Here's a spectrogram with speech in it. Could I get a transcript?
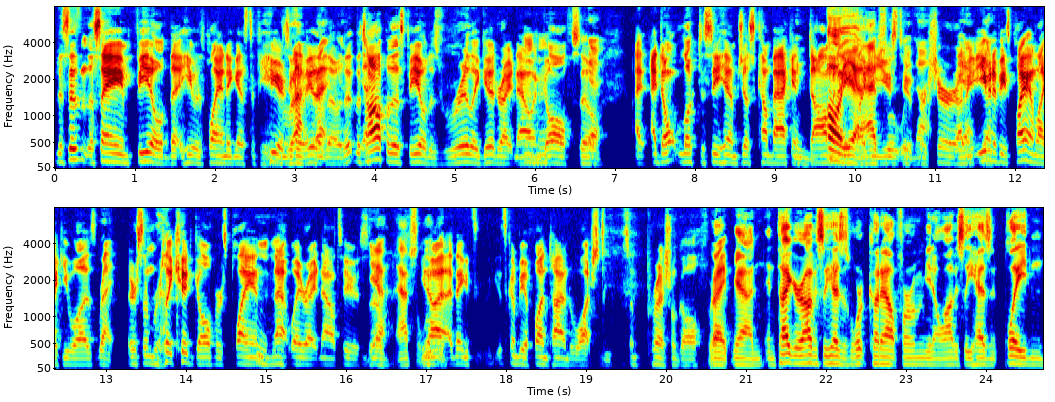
this isn't the same field that he was playing against a few years Right, ago either. right. Though the, the Yeah. top of this field is really good right now Mhm. in golf, so Yeah. I, I don't look to see him just come back and And- dominate oh, yeah, like he used to absolutely for not. sure. I mean, even yeah. if he's playing like he was, Right. there's some really good golfers playing Mhm. that way right now too. So yeah, you absolutely. know, I, I think it's it's going to be a fun time to watch some, some professional golf. Right. Yeah. And, and Tiger obviously has his work cut out for him. You know, obviously he hasn't played in,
